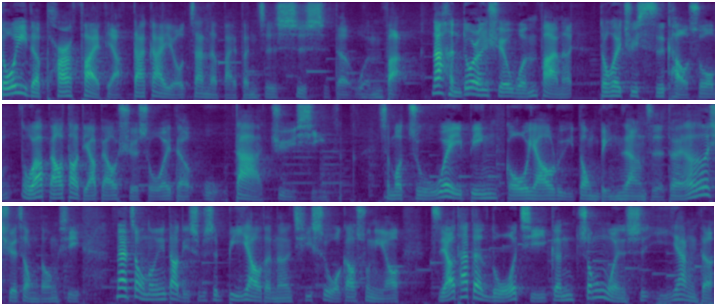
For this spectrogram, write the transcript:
多益的 Part Five 呀，大概有占了百分之四十的文法。那很多人学文法呢，都会去思考说，我要不要到底要不要学所谓的五大句型，什么主谓宾、狗咬吕洞宾这样子，对，都会学这种东西。那这种东西到底是不是必要的呢？其实我告诉你哦，只要它的逻辑跟中文是一样的。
